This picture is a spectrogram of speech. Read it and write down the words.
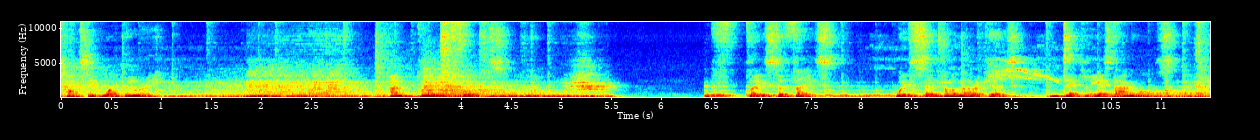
toxic weaponry and brute force. Face to face with Central America's deadliest animals.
